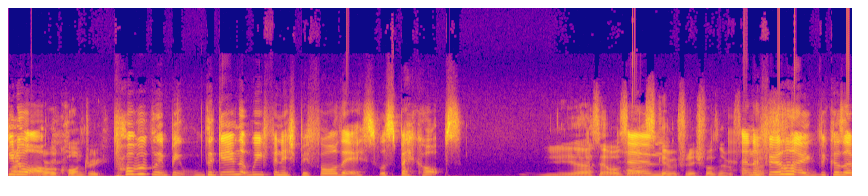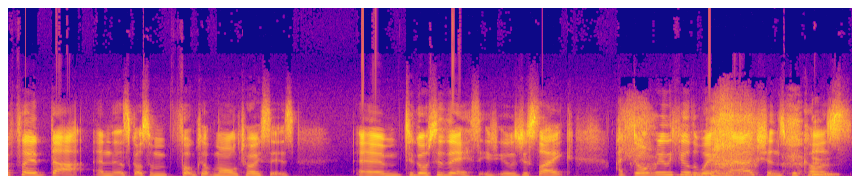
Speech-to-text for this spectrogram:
You know what? Moral quandary. Probably be, the game that we finished before this was Spec Ops. Yeah, I think that was the last Um, game we finished, wasn't it? Before and I feel like because I've played that and it's got some fucked up moral choices, um, to go to this, it, it was just like I don't really feel the weight of my actions because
